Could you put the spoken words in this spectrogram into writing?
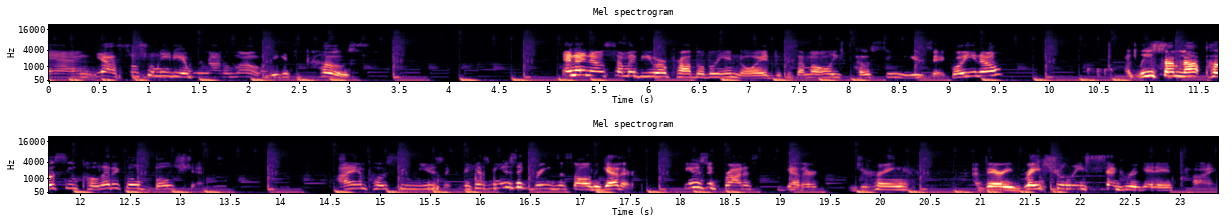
And yeah, social media, we're not alone. We get to post. And I know some of you are probably annoyed because I'm always posting music. Well, you know, at least I'm not posting political bullshit. I am posting music because music brings us all together. Music brought us together during a very racially segregated time.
